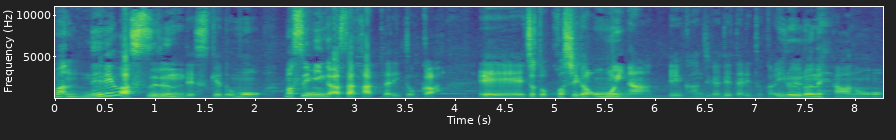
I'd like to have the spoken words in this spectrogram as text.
まあ寝れはするんですけども、まあ、睡眠が浅かったりとか、えー、ちょっと腰が重いなっていう感じが出たりとかいろいろねあの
